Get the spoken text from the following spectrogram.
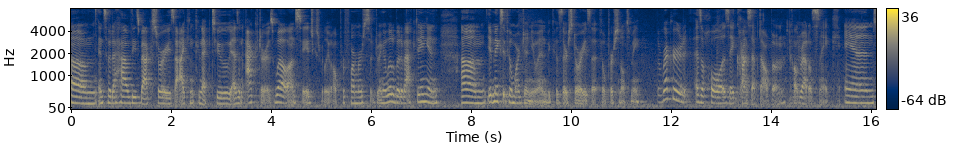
um, and so to have these backstories that I can connect to as an actor as well on stage, because really all performers are doing a little bit of acting, and um, it makes it feel more genuine because they're stories that feel personal to me. The record as a whole is a concept album called Rattlesnake, and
